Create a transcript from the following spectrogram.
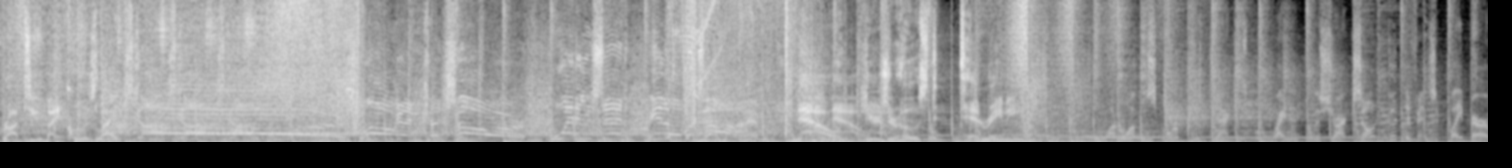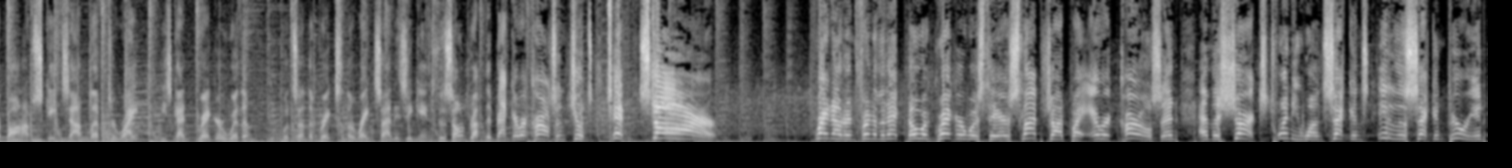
brought to you by Coors Light. Scores! Logan Couture wins it in overtime! Now, now here's your host, Ted Ramey. Shark zone. Good defensive play. Barabanov skates out left to right. He's got Gregor with him. He puts on the brakes on the right side as he gains the zone. Dropped it back. Erik Karlsson shoots. Tip. Star! Right out in front of the net, Noah Gregor was there. Slap shot by Erik Karlsson. and the Sharks, 21 seconds into the second period,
